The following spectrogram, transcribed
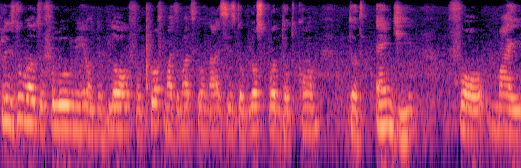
Please do well to follow me on the blog for Prof Mathematical Analysis, blogspot.com.ng for my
